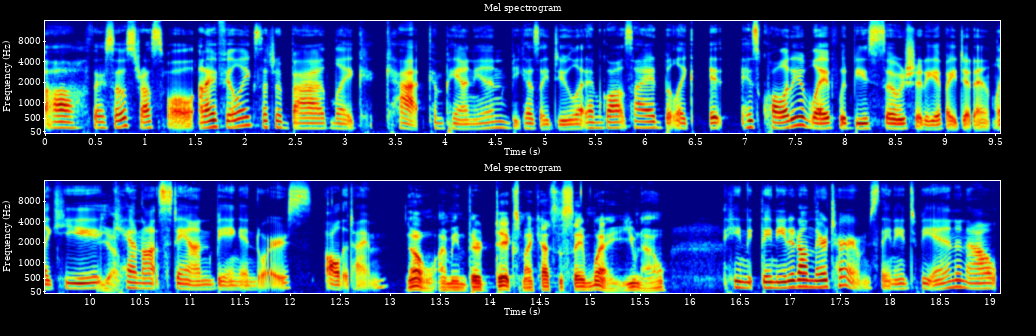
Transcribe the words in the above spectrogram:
Oh, ah, they're so stressful. And I feel like such a bad like cat companion because I do let him go outside, but like it his quality of life would be so shitty if I didn't. Like he Yeah. cannot stand being indoors all the time. no, I mean, they're dicks. My cat's the same way, you know. He they need it on their terms. They need to be in and out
